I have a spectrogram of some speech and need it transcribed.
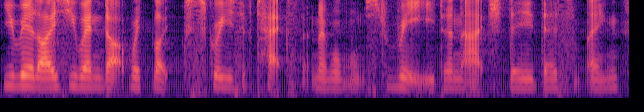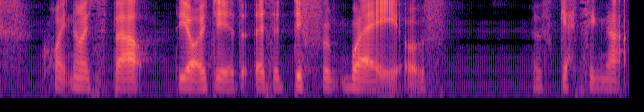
You realize you end up with like screens of text that no one wants to read and actually there's something quite nice about the idea that there's a different way of of getting that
